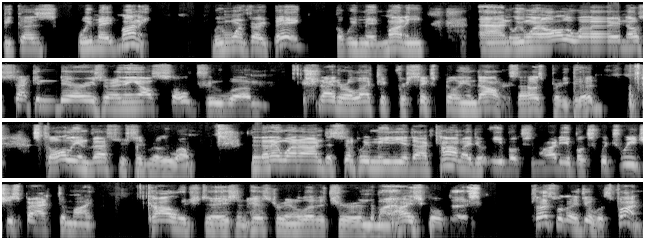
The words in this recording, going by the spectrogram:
because we made money. We weren't very big, but we made money. And we went all the way, no secondaries or anything else, sold to um, Schneider Electric for $6 billion. That was pretty good. So all the investors did really well. Then I went on to simplymedia.com. I do ebooks and audiobooks, which reaches back to my college days in history and literature and to my high school days. So that's what I do. It's fun.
